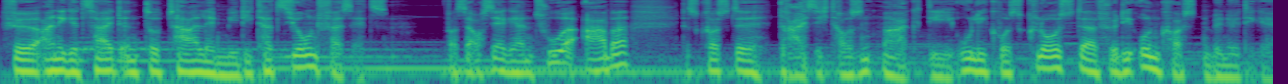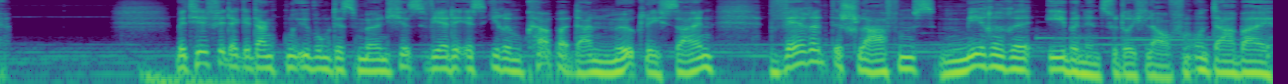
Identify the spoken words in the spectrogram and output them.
für einige Zeit in totale Meditation versetzen. Was er auch sehr gern tue, aber das koste 30.000 Mark, die Ulikos Kloster für die Unkosten benötige. Mithilfe der Gedankenübung des Mönches werde es ihrem Körper dann möglich sein, während des Schlafens mehrere Ebenen zu durchlaufen und dabei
